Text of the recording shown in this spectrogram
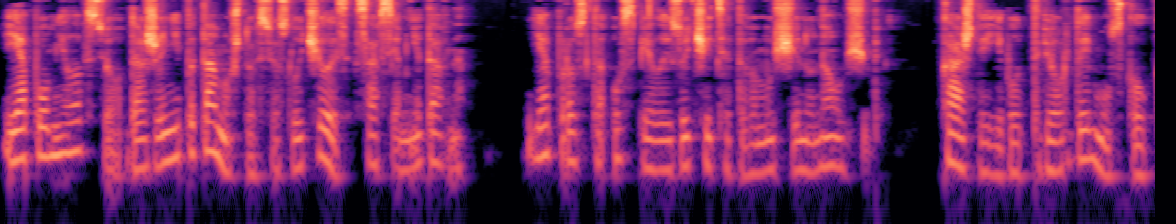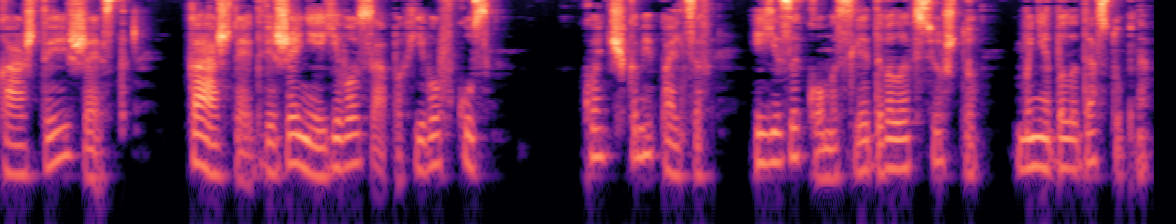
Я помнила все, даже не потому, что все случилось совсем недавно. Я просто успела изучить этого мужчину на ощупь. Каждый его твердый мускул, каждый жест, каждое движение, его запах, его вкус. Кончиками пальцев и языком исследовала все, что мне было доступно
